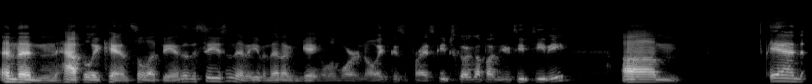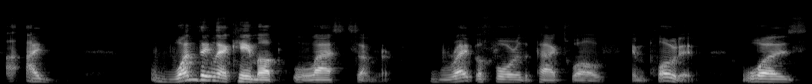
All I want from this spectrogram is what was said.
and then happily cancel at the end of the season. And even then, I'm getting a little more annoyed because the price keeps going up on YouTube TV. Um, and I, one thing that came up last summer, right before the Pac 12 imploded, was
